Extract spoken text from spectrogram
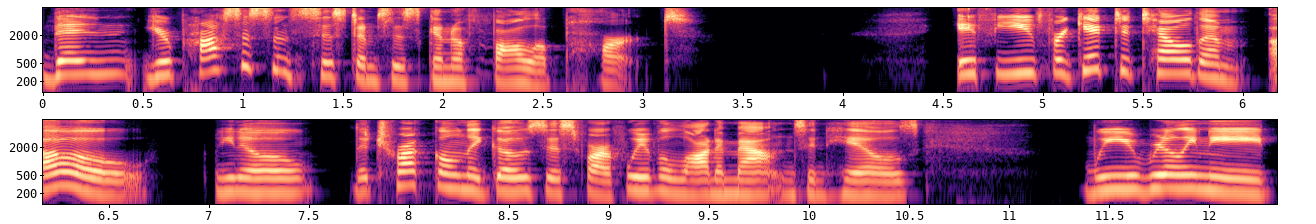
then your process and systems is going to fall apart. If you forget to tell them, oh, you know, the truck only goes this far. If we have a lot of mountains and hills, we really need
